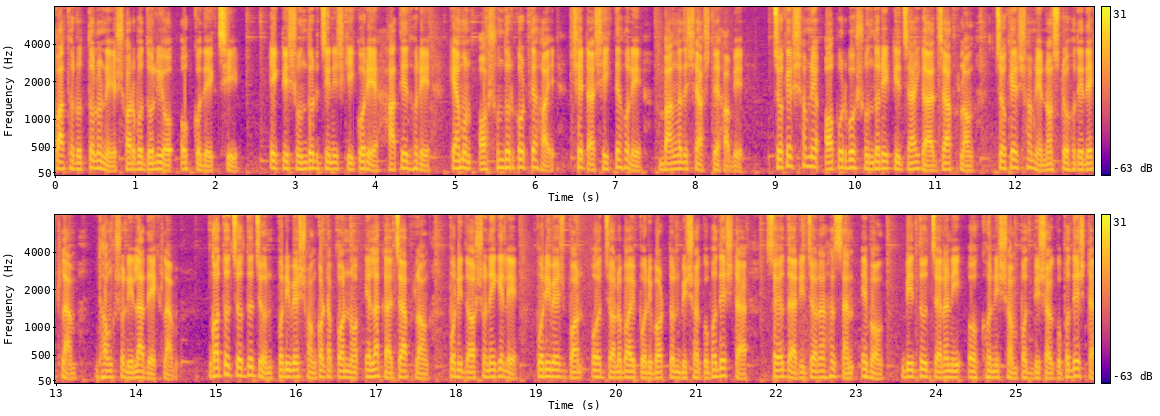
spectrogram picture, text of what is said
পাথর উত্তোলনে সর্বদলীয় ঐক্য দেখছি। একটি সুন্দর জিনিস কি করে হাতে ধরে কেমন অসুন্দর করতে হয়, সেটা শিখতে হলে বাংলাদেশে আসতে হবে। চোখের সামনে অপূর্ব সুন্দর একটি জায়গা জাফলং চোখের সামনে নষ্ট হতে দেখলাম, ধ্বংসলীলা দেখলাম। গত চোদ্দ জুন পরিবেশ সংকটাপন্ন এলাকা জাফলং পরিদর্শনে গেলে পরিবেশ, বন ও জলবায়ু পরিবর্তন বিষয়ক উপদেষ্টা সৈয়দা রিজনা হাসান এবং বিদ্যুৎ, জ্বালানি ও খনিজ সম্পদ বিষয়ক উপদেষ্টা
